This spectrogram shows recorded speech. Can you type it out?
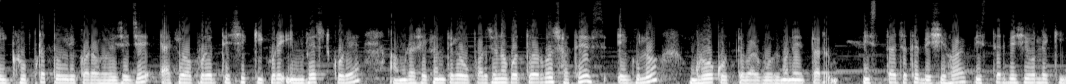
এই গ্রুপটা তৈরি করা হয়েছে যে একে অপরের দেশে কি করে ইনভেস্ট করে আমরা সেখান থেকে উপার্জনও করতে পারব, সাথে এগুলো গ্রো করতে পারব। মানে তার বিস্তার যাতে বেশি হয়, বিস্তার বেশি হলে কি?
